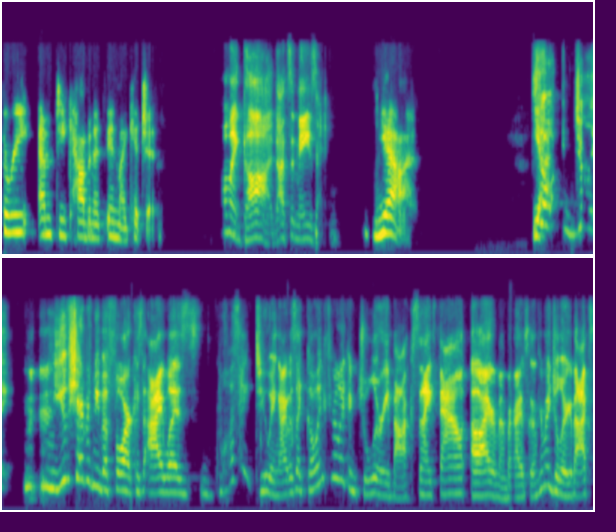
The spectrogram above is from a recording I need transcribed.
three empty cabinets in my kitchen. Oh my God. That's amazing. Yeah. Yeah. So, Julie, you've shared with me before because I was, what was I doing? I was like going through like a jewelry box and I found, oh, I remember I was going through my jewelry box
